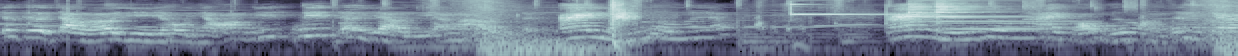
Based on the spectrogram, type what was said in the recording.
Chứ kêu trời ơi gì hồi nhỏ biết biết tới giờ gì ăn ở ai nhận thương á. Ai nhận thương á, ai khổ thương mà Để cho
